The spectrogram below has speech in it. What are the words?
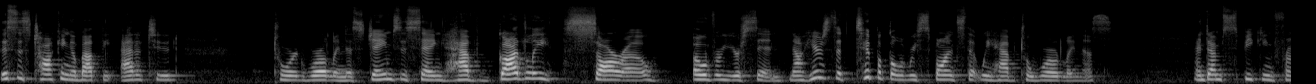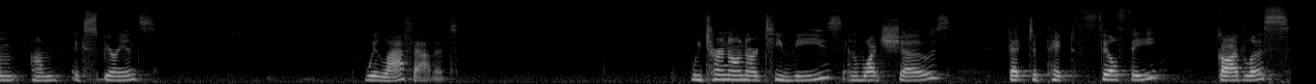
This is talking about the attitude toward worldliness. James is saying, have godly sorrow over your sin. Now, here's the typical response that we have to worldliness. And I'm speaking from um, experience. We laugh at it. We turn on our TVs and watch shows that depict filthy, godless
